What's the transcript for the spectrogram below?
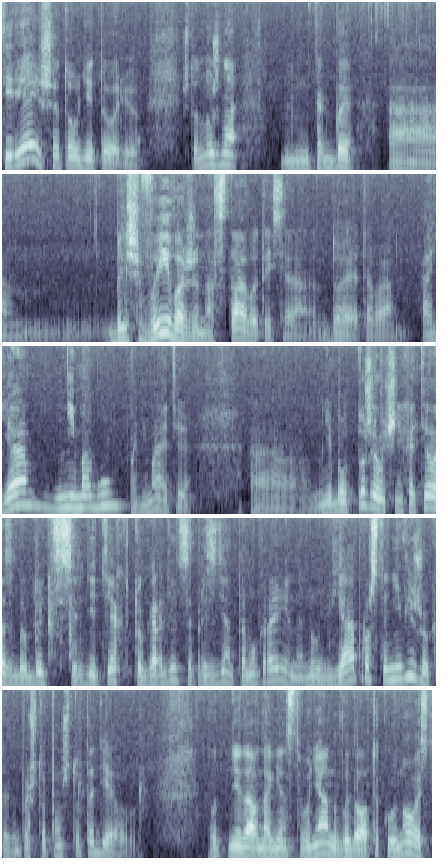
теряешь эту аудиторию. Что нужно как бы більш виважено ставитися до этого. А я не могу, понимаете. Мне бы тоже очень хотелось бы быть среди тех, кто гордится президентом Украины. Ну, я просто не вижу, как бы, чтобы он что-то делал. Вот недавно агентство Униан выдало такую новость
